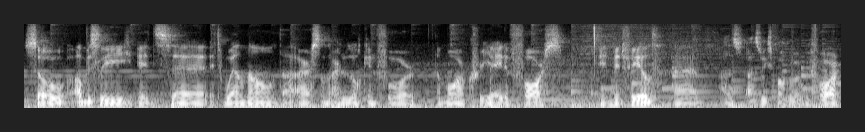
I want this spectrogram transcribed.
So obviously, it's uh, it's well known that Arsenal are looking for a more creative force in midfield. Uh, as as we spoke about before,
